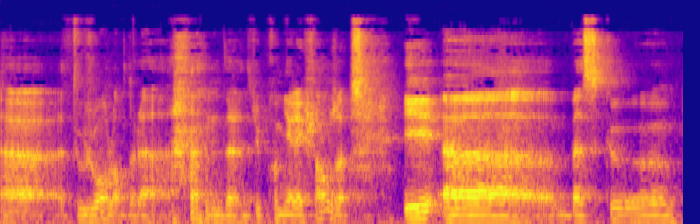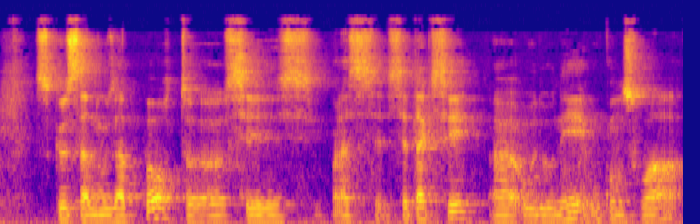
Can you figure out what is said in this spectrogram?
euh, toujours lors de la, du premier échange. Et euh, bah, ce, que, ce que ça nous apporte, c'est voilà, cet accès aux données, où qu'on soit.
